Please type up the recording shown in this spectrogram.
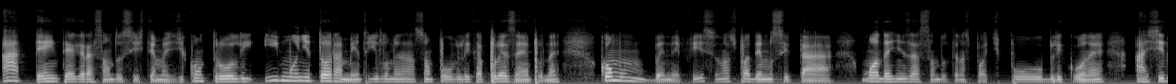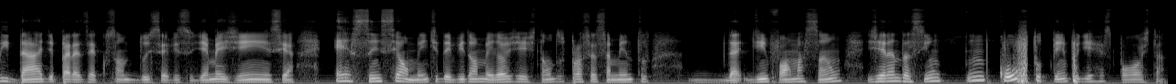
até a integração dos sistemas de controle e monitoramento de iluminação pública, por exemplo, né? Como benefício, nós podemos citar modernização do transporte público, né? Agilidade para a execução dos serviços de emergência, essencialmente devido à melhor gestão dos processamentos de informação, gerando assim um, um, curto tempo de resposta.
